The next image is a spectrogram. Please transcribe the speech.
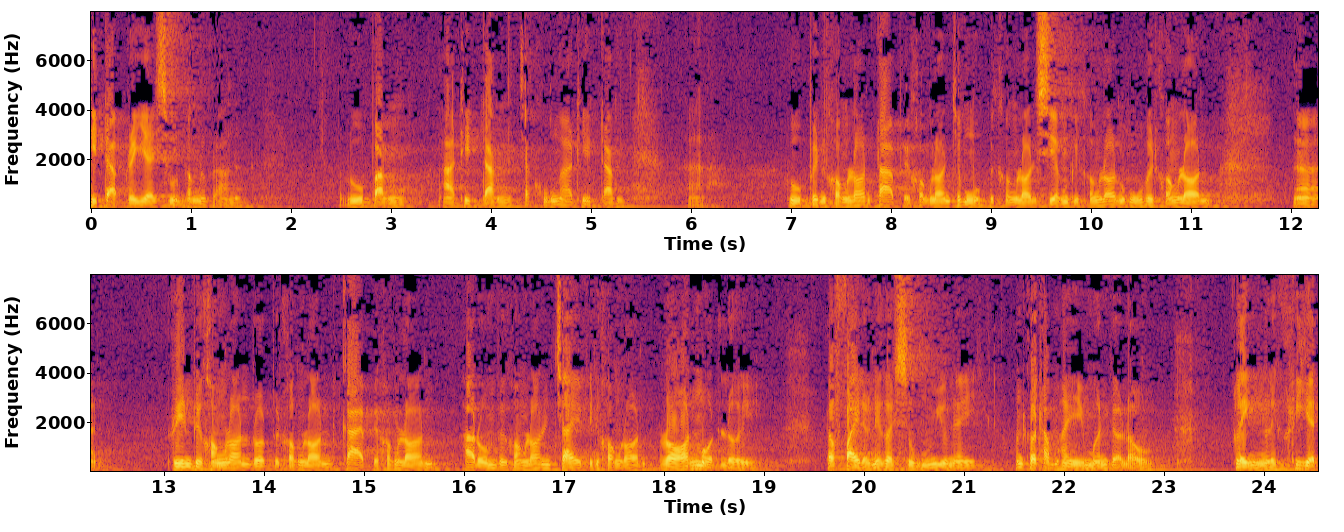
ธิตตปริยสูตรบ้างหรือเปล่านะรูปังอาทิตตังจักขุงอาทิตตังรูปเป็นของร้อนตาเป็นของร้อนจมูกเป็นของร้อนเสียงเป็นของร้อนหูเป็นของร้อนรินเป็นของร้อนรสเป็นของร้อนกายเป็นของร้อน อารมณ์เป็นของร้อนใจเป็นของร้อน ร้อนหมดเลย แล้วไฟเหล่านี้ก็สุมอยู่ใน มันก็ทำให้เหมือนกับเราเกร็งเลยเครียด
